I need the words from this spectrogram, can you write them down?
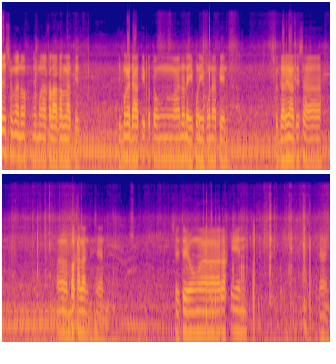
Guys yung ano, yung mga kalakal natin. Yung mga dati pa tong ano na ipon-ipon natin. So dali natin sa ah, bakalan. Yan. So ito yung uh, rack in. Yan.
